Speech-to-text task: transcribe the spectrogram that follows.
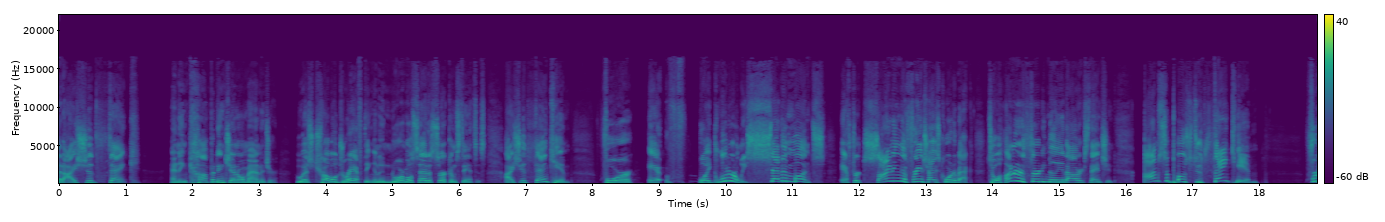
That I should thank an incompetent general manager who has trouble drafting in a normal set of circumstances. I should thank him for eh, like literally seven months after signing a franchise quarterback to a $130 million extension. I'm supposed to thank him for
